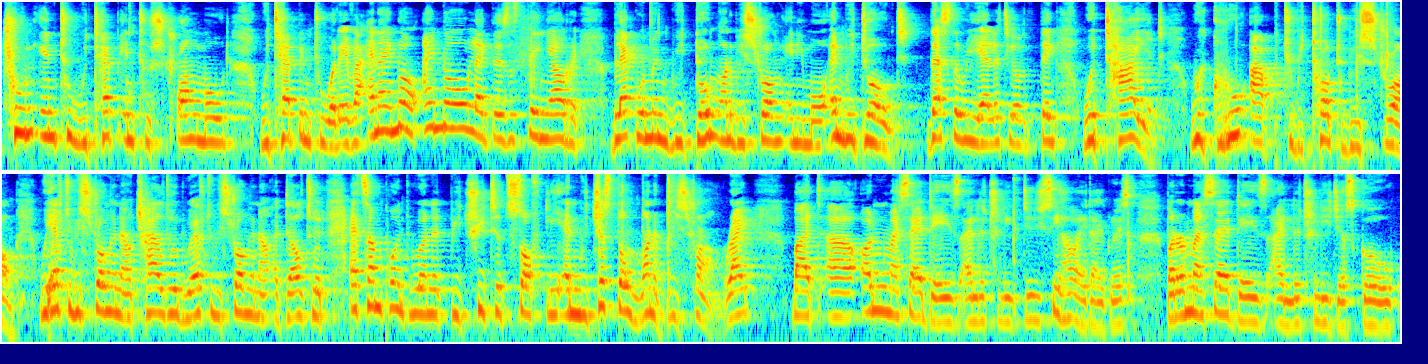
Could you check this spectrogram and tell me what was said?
tune into, we tap into strong mode, we tap into whatever. And I know, I know like there's this thing out black women, we don't want to be strong anymore, and we don't. That's the reality of the thing. We're tired. We grew up to be taught to be strong. We have to be strong in our childhood. We have to be strong in our adulthood. At some point, we want to be treated softly, and we just don't want to be strong, right? But uh, on my sad days, I literally, do you see how I digress? But on my sad days, I literally just go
